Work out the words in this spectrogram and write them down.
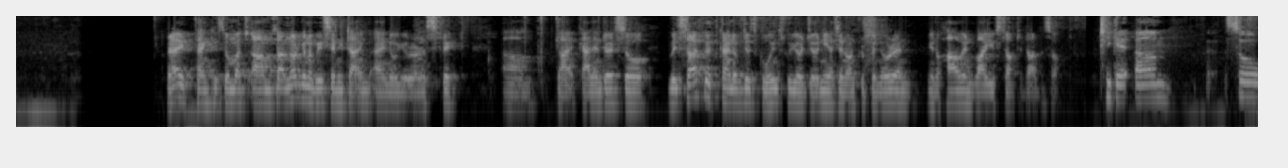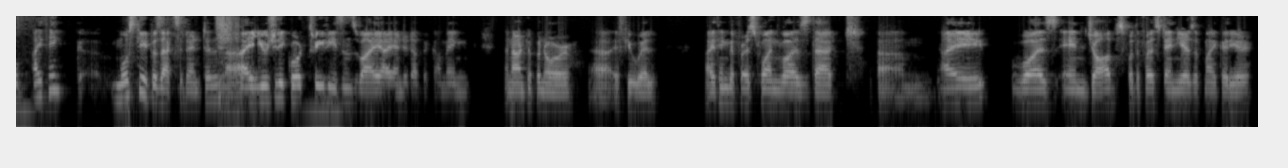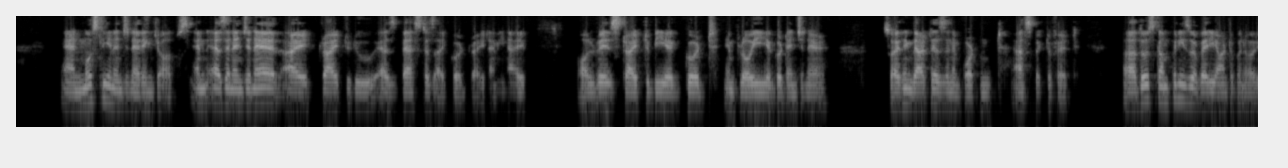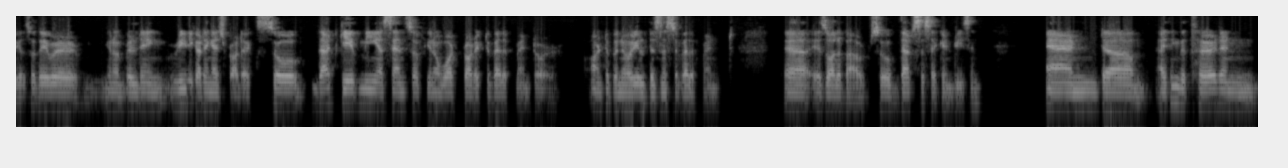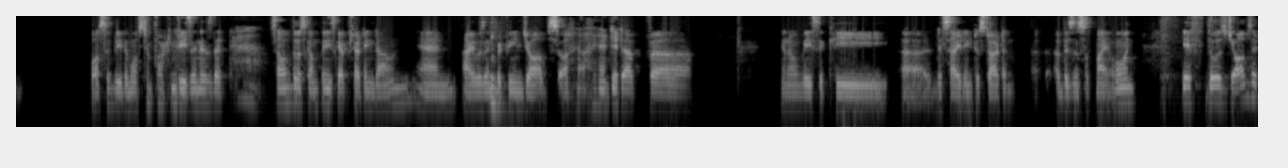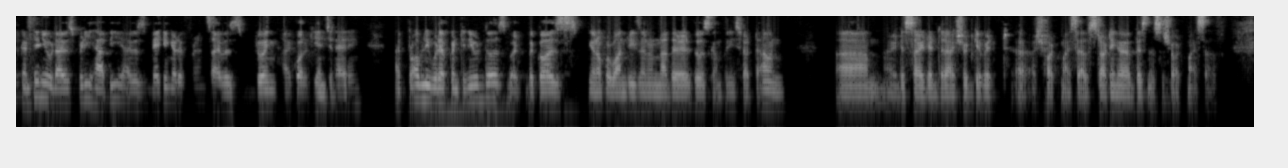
Right. Thank you so much. Um, so I'm not going to waste any time. I know you're on a strict um, calendar. So we'll start with kind of just going through your journey as an entrepreneur and, you know, how and why you started Arbisoft. Okay. Um, so I think mostly it was accidental. I usually quote three reasons why I ended up becoming an entrepreneur, uh, if you will. I think the first one was that um, I was in jobs for the first 10 years of my career and mostly in engineering jobs. And as an engineer, I tried to do as best as I could, right? I mean, I always tried to be a good employee, a good engineer. So I think that is an important aspect of it. Uh, those companies were very entrepreneurial, so they were, you know, building really cutting edge products. So that gave me a sense of, you know, what product development or entrepreneurial business development uh, is all about. So that's the second reason. And um, I think the third and possibly the most important reason is that some of those companies kept shutting down, and I was in hmm. between jobs, so I ended up, uh, you know, basically uh, deciding to start an, a business of my own. If those jobs had continued, I was pretty happy. I was making a difference. I was doing high quality engineering I probably would have continued those, but because you know for one reason or another those companies shut down, um, I decided that I should give it a shot myself, starting a business a shot myself.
